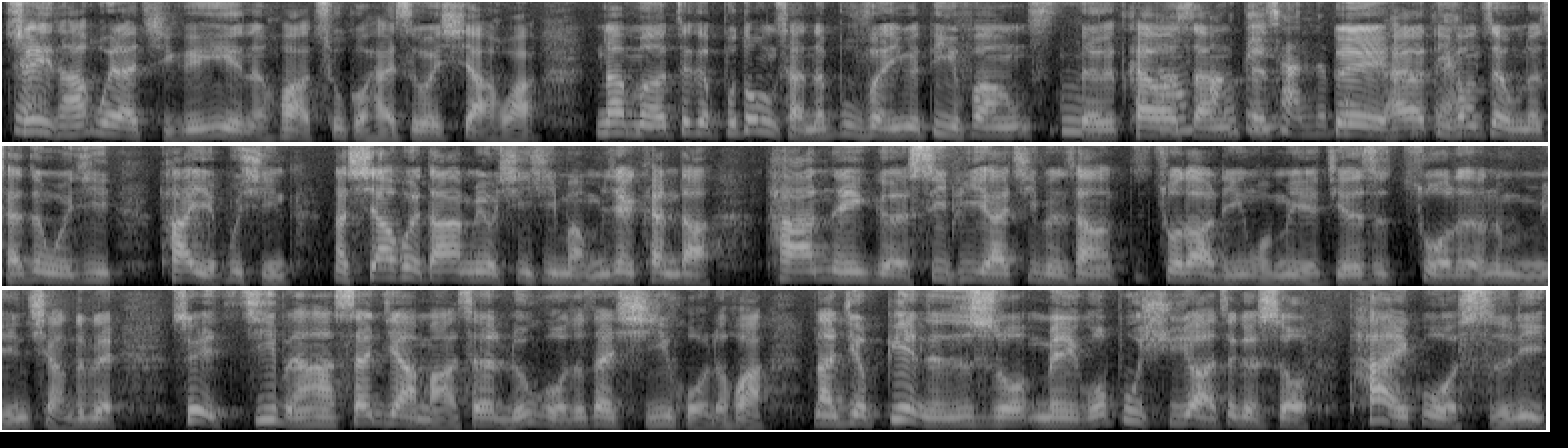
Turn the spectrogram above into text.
所以它未来几个月的话，出口还是会下滑。那么这个不动产的部分，因为地方的开发商跟对，还有地方政府的财政危机，它也不行。那消费大家没有信心嘛？我们现在看到它那个 CPI 基本上做到零，我们也觉得是做的那么勉强，对不对？所以基本上三驾马车如果都在熄火的话，那就变成是说美国不需要这个时候太过实力。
